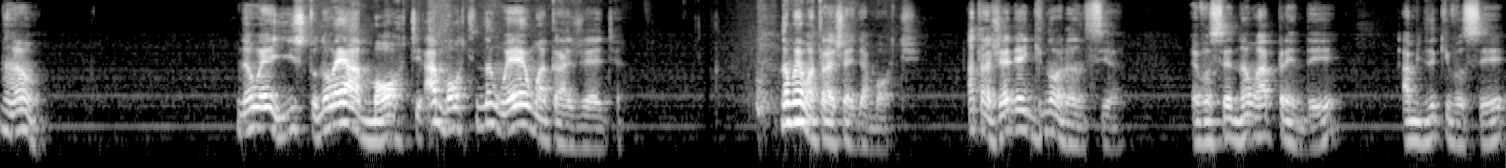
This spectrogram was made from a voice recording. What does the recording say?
Não. Não é isto, não é a morte. A morte não é uma tragédia. Não é uma tragédia a morte. A tragédia é a ignorância. É você não aprender à medida que você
